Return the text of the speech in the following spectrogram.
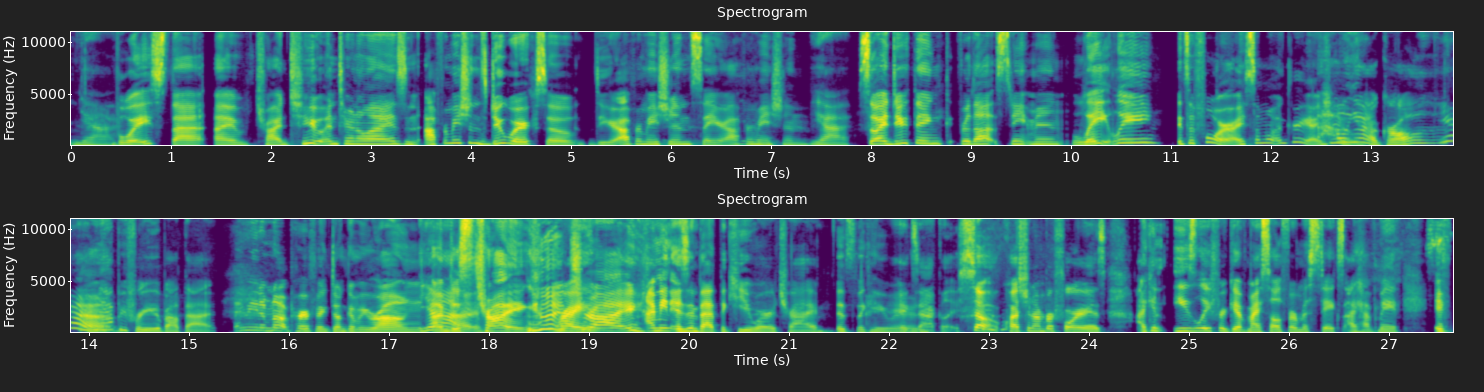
Yeah. voice that I've tried to internalize. And affirmations do work. So do your affirmations, say your affirmations. Yeah. So I do think for that statement, lately, it's a four. I somewhat agree. I do. Yeah, girl. Yeah. I'm happy for you about that. I mean, I'm not perfect. Don't get me wrong. Yeah. I'm just trying. Right. Try. I mean, isn't that the key word, try? It's the key word. Exactly. So, question number four is I can easily forgive myself for mistakes I have made. If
